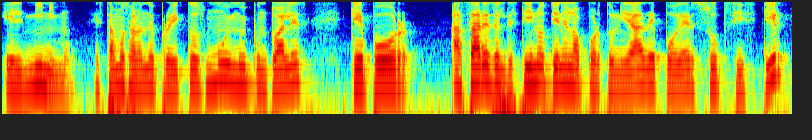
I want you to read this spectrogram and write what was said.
el mínimo. Estamos hablando de proyectos muy, muy puntuales que por azares del destino tienen la oportunidad de poder subsistir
